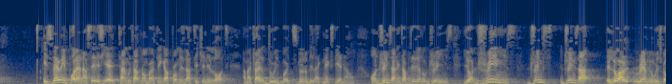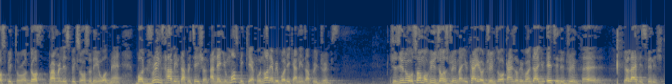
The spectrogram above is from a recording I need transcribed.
it's very important. I say this here time without number. I think I promised that teaching a lot. I might try to do it, but it's going to be like next year now. On dreams and interpretation of dreams. Your dreams, dreams, dreams are a lower realm in which God speaks to us. God primarily speaks to us through the inward man. But dreams have interpretation. And then you must be careful. Not everybody can interpret dreams. Because you know, some of you just dream and you carry your dream to all kinds of people and that you ate in the dream, hey, your life is finished.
